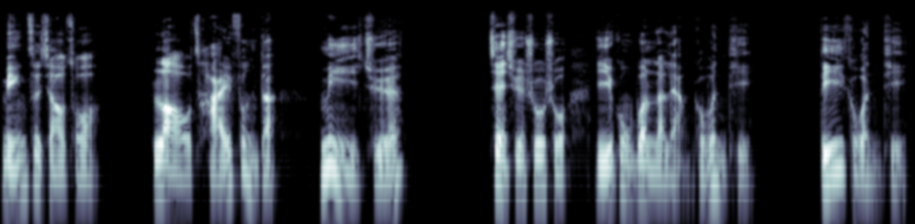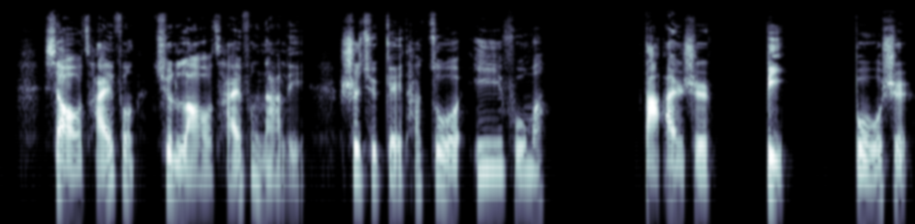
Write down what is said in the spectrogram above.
名字叫做《老裁缝的秘诀》。建勋叔叔一共问了两个问题。第一个问题：小裁缝去老裁缝那里是去给他做衣服吗？答案是 B，不是。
